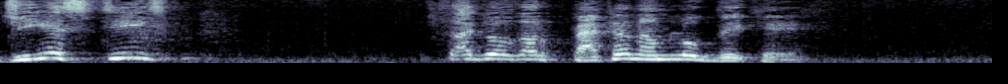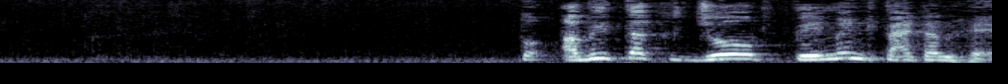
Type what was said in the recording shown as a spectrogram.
जीएसटी का जो अगर पैटर्न हम लोग देखें तो अभी तक जो पेमेंट पैटर्न है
